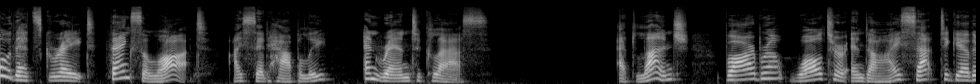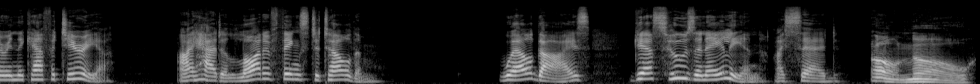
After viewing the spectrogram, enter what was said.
Oh, that's great. Thanks a lot, I said happily and ran to class. At lunch, Barbara, Walter, and I sat together in the cafeteria. I had a lot of things to tell them. Well, guys, guess who's an alien? I said. Oh no.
